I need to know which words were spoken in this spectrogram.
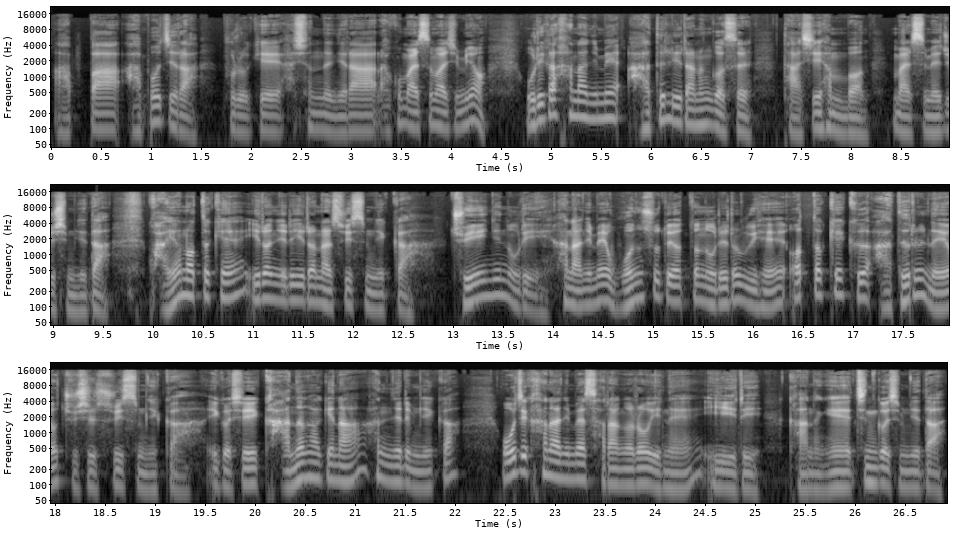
아빠 아버지라 부르게 하셨느니라 라고 말씀하시며 우리가 하나님의 아들이라는 것을 다시 한번 말씀해 주십니다. 과연 어떻게 이런 일이 일어날 수 있습니까? 죄인인 우리, 하나님의 원수 되었던 우리를 위해 어떻게 그 아들을 내어 주실 수 있습니까? 이것이 가능하기나 한 일입니까? 오직 하나님의 사랑으로 인해 이 일이 가능해진 것입니다.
